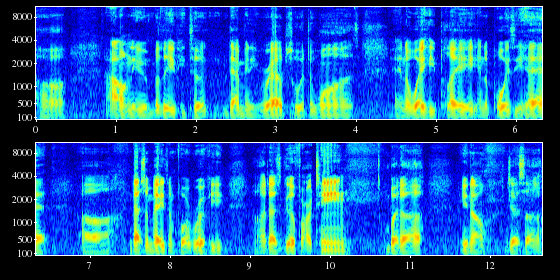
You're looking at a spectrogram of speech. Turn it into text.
Uh, I don't even believe he took that many reps with the ones and the way he played and the poise he had. Uh, that's amazing for a rookie. Uh, that's good for our team. But, uh, you know, just a uh,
